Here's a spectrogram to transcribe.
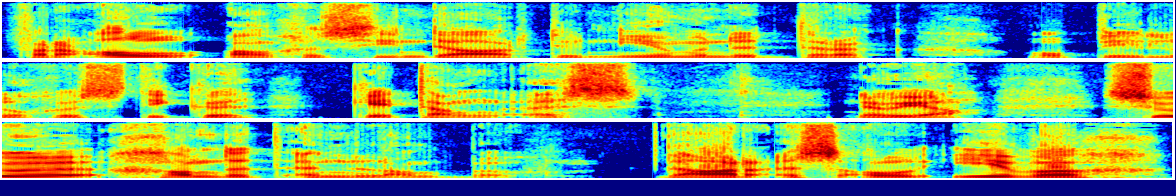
veral aangesien daar toenemende druk op die logistieke ketting is. Nou ja, so gaan dit in landbou. Daar is al ewig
